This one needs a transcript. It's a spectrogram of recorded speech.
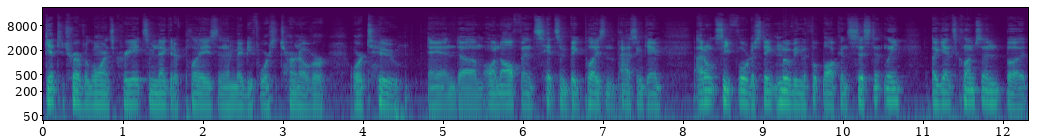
get to Trevor Lawrence, create some negative plays, and then maybe force a turnover or two. And um, on offense, hit some big plays in the passing game. I don't see Florida State moving the football consistently against Clemson, but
